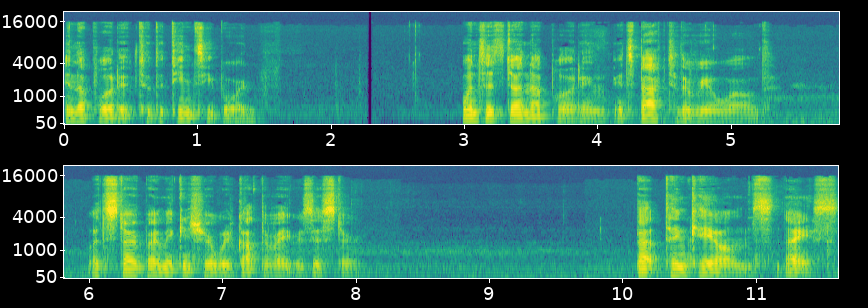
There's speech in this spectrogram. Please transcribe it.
and upload it to the Teensy board. Once it's done uploading, it's back to the real world. Let's start by making sure we've got the right resistor. About 10k ohms, nice.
